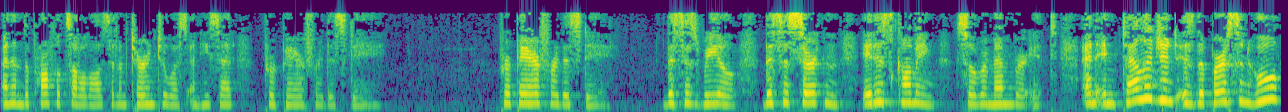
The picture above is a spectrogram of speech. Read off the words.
And then the Prophet ﷺ turned to us and he said, prepare for this day. Prepare for this day. This is real. This is certain. It is coming. So remember it. And intelligent is the person who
